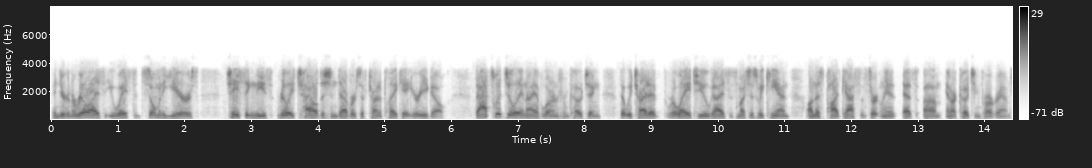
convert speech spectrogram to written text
and you're going to realize that you wasted so many years chasing these really childish endeavors of trying to placate your ego. That's what Julie and I have learned from coaching that we try to relay to you guys as much as we can on this podcast and certainly as um, in our coaching programs.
